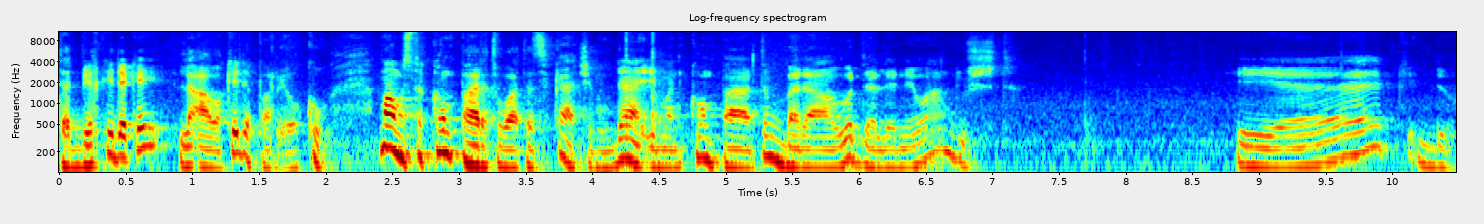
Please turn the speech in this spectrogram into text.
تدبیقی دەکەی لە ئاوەکەی دەپەڕێوەکو مامۆستا کۆمپارت واتە کاچی من دائیمەن کۆمپارتم بەراوردە لە نێوان دوشت یەک دوو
